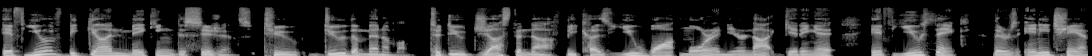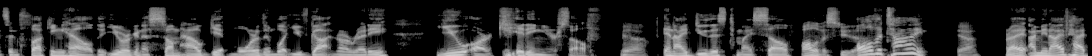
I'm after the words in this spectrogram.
if you have begun making decisions to do the minimum, to do just enough because you want more and you're not getting it, if you think there's any chance in fucking hell that you are going to somehow get more than what you've gotten already, you are kidding yourself. yeah And I do this to myself all of us do that all the time. Yeah. Right. I mean, I've had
